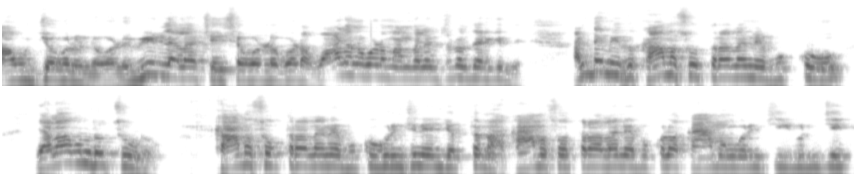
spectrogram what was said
ఆ ఉద్యోగులు ఉండేవాళ్ళు. వీళ్ళు ఎలా చేసేవాళ్ళు కూడా వాళ్ళను కూడా మందలించడం జరిగింది. అంటే మీకు కామసూత్రాలు అనే బుక్ ఎలా ఉందో చూడు. కామసూత్రాలు అనే బుక్ గురించి నేను చెప్తున్నా. కామసూత్రాలు అనే బుక్లో కామం గురించి ఈ గురించి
